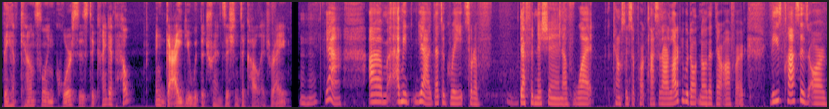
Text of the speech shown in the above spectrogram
they have counseling courses to kind of help and guide you with the transition to college, right? Mm-hmm. Yeah. Um, I mean, yeah, that's a great sort of definition of what counseling support classes are. A lot of people don't know that they're offered. These classes are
